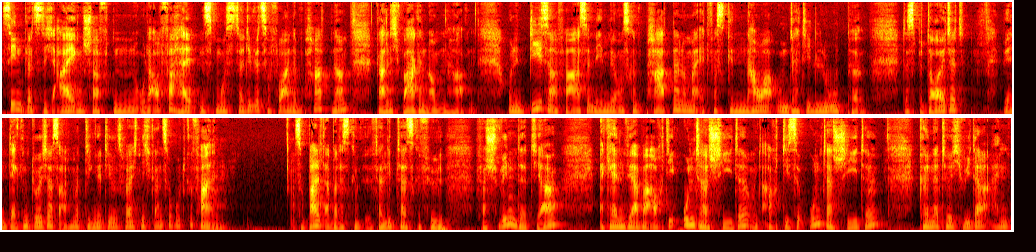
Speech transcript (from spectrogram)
sehen plötzlich Eigenschaften oder auch Verhaltensmuster, die wir zuvor an dem Partner gar nicht wahrgenommen haben. Und in dieser Phase nehmen wir unseren Partner nochmal etwas genauer unter die Lupe. Das bedeutet, wir entdecken durchaus auch mal Dinge, die uns vielleicht nicht ganz so gut gefallen. Sobald aber das Verliebtheitsgefühl verschwindet, ja, erkennen wir aber auch die Unterschiede und auch diese Unterschiede können natürlich wieder ein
